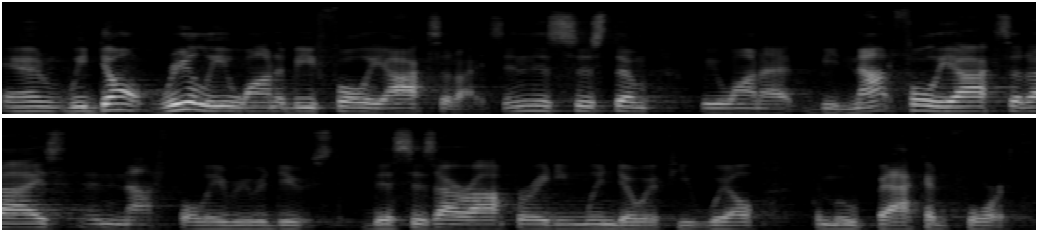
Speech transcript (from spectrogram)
and we don't really want to be fully oxidized. In this system, we want to be not fully oxidized and not fully reduced. This is our operating window, if you will, to move back and forth.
